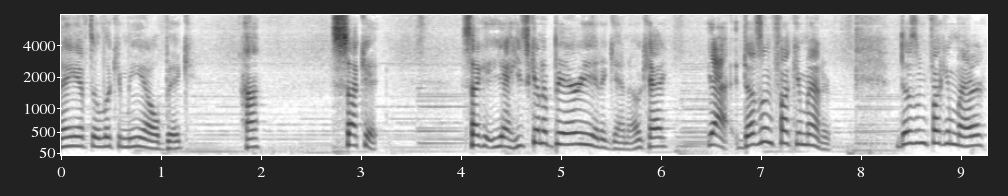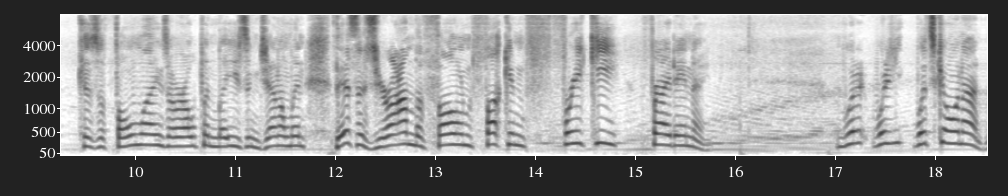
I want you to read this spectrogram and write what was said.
Now you have to look at me all big. Huh? Suck it. Suck it. Yeah, he's gonna bury it again, okay? Yeah, it doesn't fucking matter. Doesn't fucking matter because the phone lines are open, ladies and gentlemen. This is your on the phone fucking freaky Friday night. What what you, what's going on?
